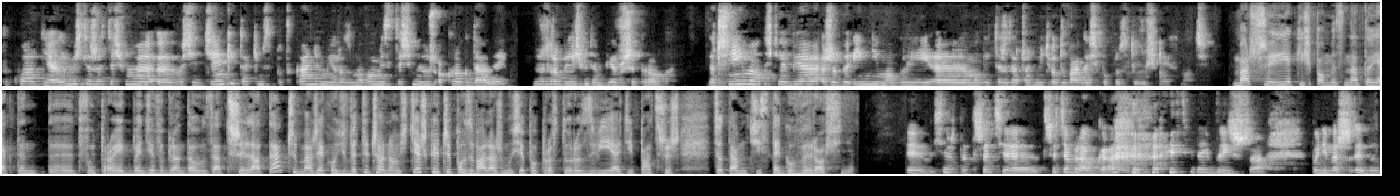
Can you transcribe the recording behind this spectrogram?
Dokładnie, ale myślę, że jesteśmy e, właśnie dzięki takim spotkaniom i rozmowom jesteśmy już o krok dalej. Już zrobiliśmy ten pierwszy krok. Zacznijmy od siebie, żeby inni mogli, e, mogli też zacząć mieć odwagę się po prostu uśmiechnąć. Masz jakiś pomysł na to, jak ten e, twój projekt będzie wyglądał za trzy lata? Czy masz jakąś wytyczoną ścieżkę, czy pozwalasz mu się po prostu rozwijać i patrzysz, co tam ci z tego wyrośnie? E, myślę, że ta trzecie, trzecia bramka jest mi najbliższa, ponieważ e, no,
